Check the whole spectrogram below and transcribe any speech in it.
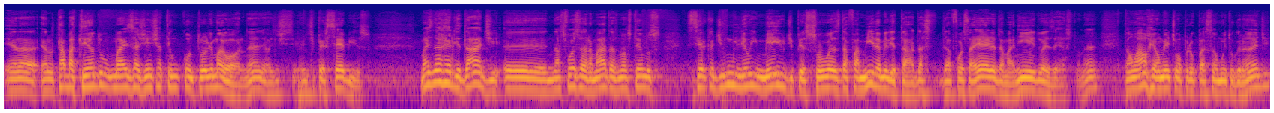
ela está batendo, mas a gente já tem um controle maior, né? A gente, a gente percebe isso. Mas, na realidade, eh, nas Forças Armadas, nós temos cerca de um milhão e meio de pessoas da família militar, da, da Força Aérea, da Marinha e do Exército. Né? Então, há realmente uma preocupação muito grande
